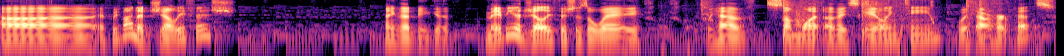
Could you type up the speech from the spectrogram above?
Uh, if we find a jellyfish, I think that'd be good. Maybe a jellyfish is a way we have somewhat of a scaling team with our hurt pets.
